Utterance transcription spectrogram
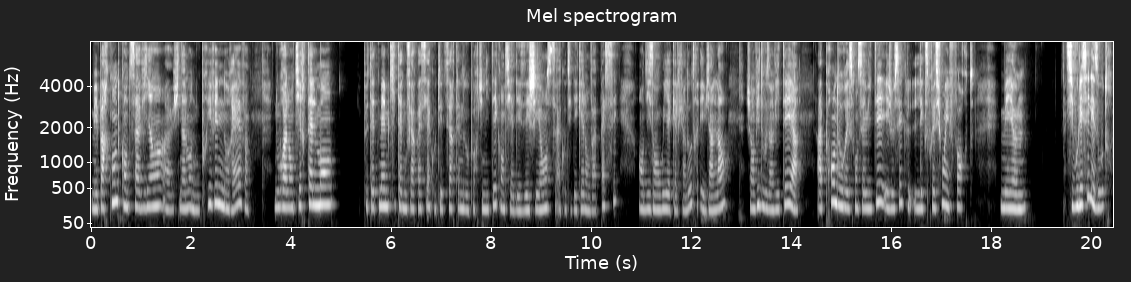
Mais par contre, quand ça vient euh, finalement nous priver de nos rêves, nous ralentir tellement, peut-être même quitte à nous faire passer à côté de certaines opportunités, quand il y a des échéances à côté desquelles on va passer en disant oui à quelqu'un d'autre, et eh bien là, j'ai envie de vous inviter à, prendre vos responsabilités, et je sais que l'expression est forte, mais euh, si vous laissez les autres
